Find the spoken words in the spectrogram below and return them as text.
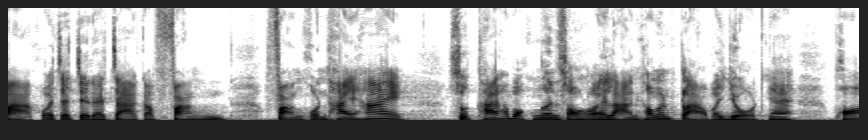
ปากว่าจะเจรจากับฝั่งฝั่งคนไทยให้สุดท้ายเขาบอกเงิน 200 ล้านเขามันเปล่าประโยชน์ไงเพราะ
